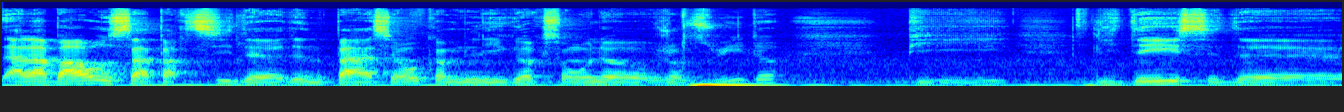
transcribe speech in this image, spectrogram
à la base, ça a parti de- d'une passion, comme les gars qui sont là aujourd'hui. Puis l'idée, c'est de,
